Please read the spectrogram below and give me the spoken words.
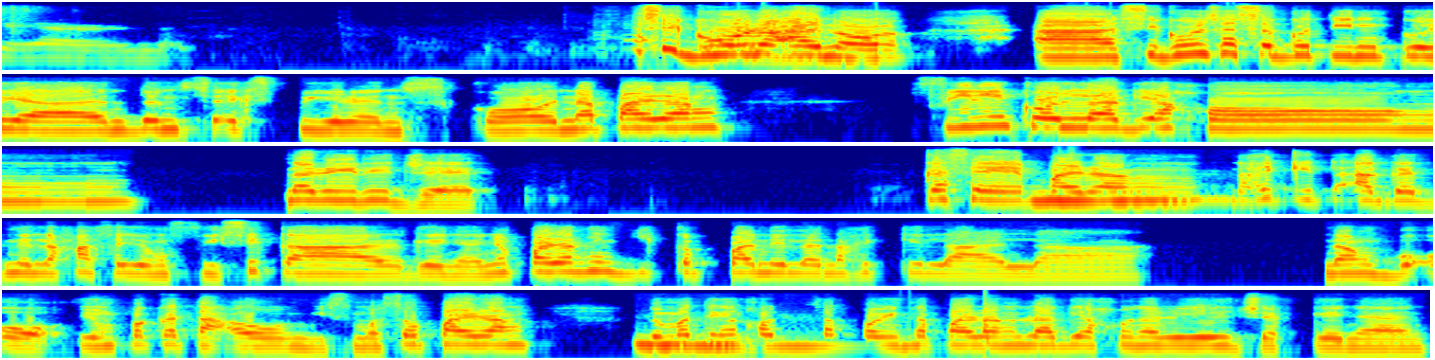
care? Siguro ano, ah siguro sasagutin ko 'yan dun sa experience ko na parang feeling ko lagi akong nare-reject. Kasi parang Mm. nakikita agad nila kasi yung physical, ganyan. Yung parang hindi ka pa nila nakikilala ng buo, yung pagkatao mismo. So parang dumating ako Mm. sa point na parang lagi ako nare-reject, ganyan.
